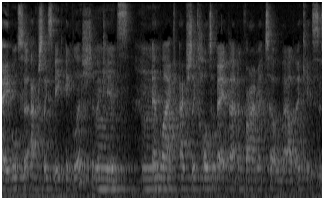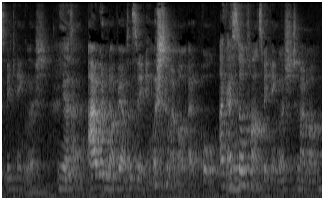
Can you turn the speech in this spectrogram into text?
able to actually speak English to the Mm. kids Mm. and like actually cultivate that environment to allow their kids to speak English. Yeah. I would not be able to speak English to my mum at all. Like I Mm. still can't speak English to my mum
